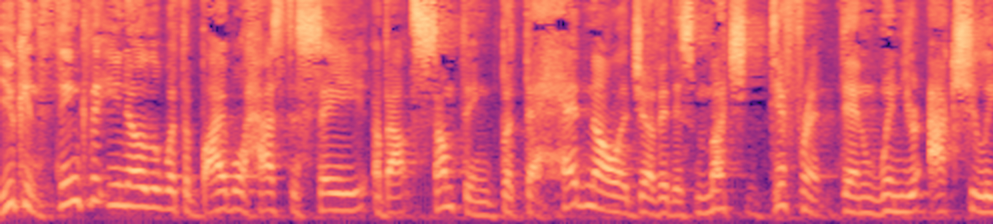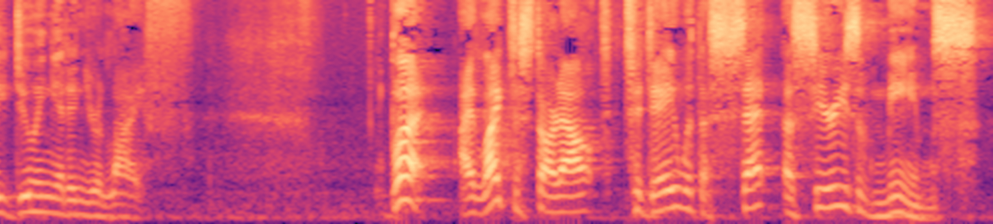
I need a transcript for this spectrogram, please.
You can think that you know what the Bible has to say about something, but the head knowledge of it is much different than when you're actually doing it in your life. But I'd like to start out today with a set, a series of memes.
